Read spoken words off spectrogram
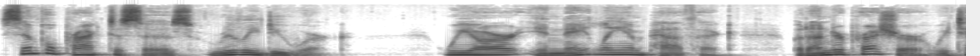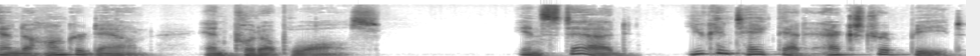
Simple practices really do work. We are innately empathic, but under pressure we tend to hunker down and put up walls. Instead, you can take that extra beat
